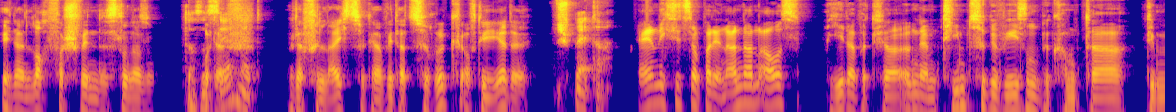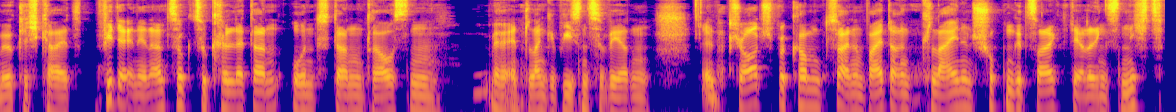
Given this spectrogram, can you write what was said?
in ein Loch verschwindest oder so. Das ist Oder- sehr nett. Oder vielleicht sogar wieder zurück auf die Erde. Später. Ähnlich sieht's auch bei den anderen aus. Jeder wird ja irgendeinem Team zugewiesen, bekommt da die Möglichkeit, wieder in den Anzug zu klettern und dann draußen entlang gewiesen zu werden. Äh, George bekommt einen weiteren kleinen Schuppen gezeigt, der allerdings nicht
